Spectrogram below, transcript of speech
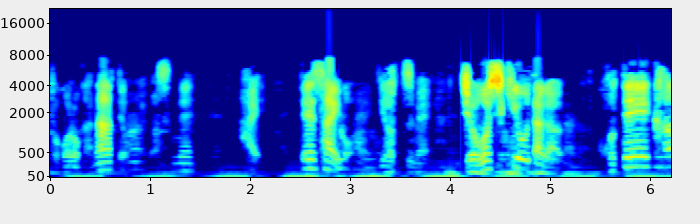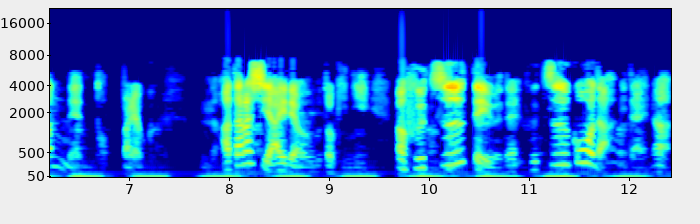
ところかなって思いますね。はい。で、最後、四つ目。常識を疑う。固定観念突破力。新しいアイデアを生むときに、まあ、普通っていうね、普通こうだみたいな、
